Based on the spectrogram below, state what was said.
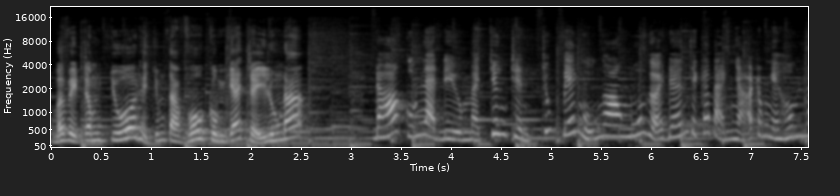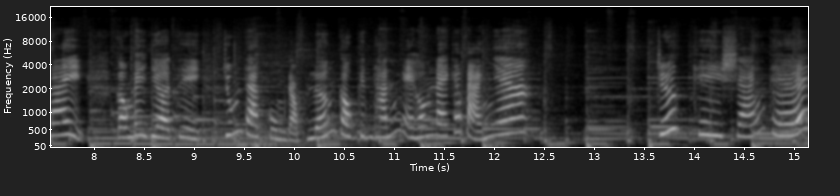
Bởi vì trong Chúa thì chúng ta vô cùng giá trị luôn đó. Đó cũng là điều mà chương trình Chúc bé ngủ ngon muốn gửi đến cho các bạn nhỏ trong ngày hôm nay. Còn bây giờ thì chúng ta cùng đọc lớn câu kinh thánh ngày hôm nay các bạn nha. Trước khi sáng thế,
